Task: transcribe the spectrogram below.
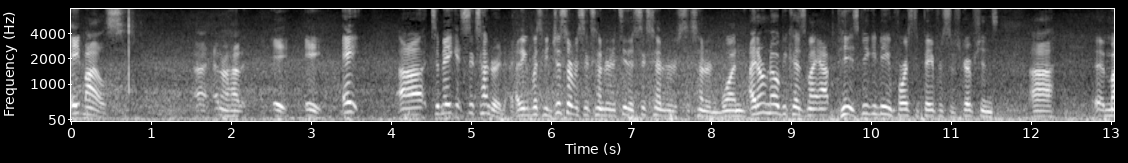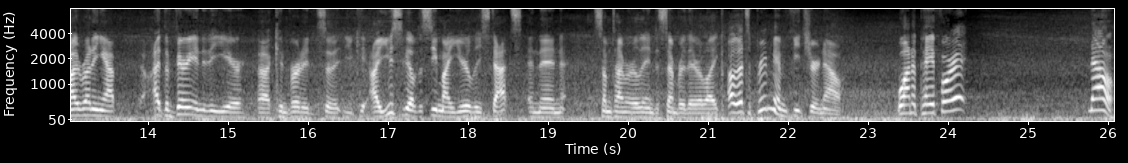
eight miles. Uh, I don't know how to, eight, eight, eight. Uh, to make it 600. I think it must be just over 600. It's either 600 or 601. I don't know because my app, speaking of being forced to pay for subscriptions, uh, my running app at the very end of the year uh, converted so that you can, I used to be able to see my yearly stats and then sometime early in December they were like, oh, that's a premium feature now. Want to pay for it? No,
